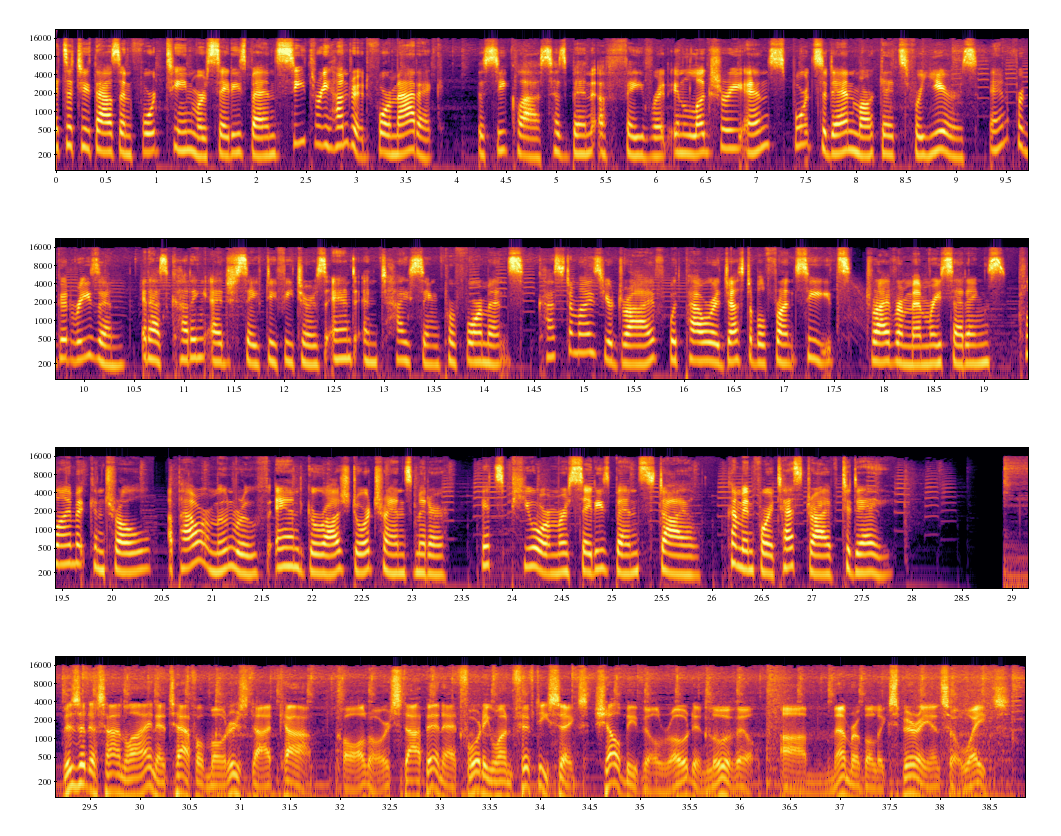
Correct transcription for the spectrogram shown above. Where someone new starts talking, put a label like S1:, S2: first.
S1: It's a 2014 Mercedes Benz C300 4MATIC. The C Class has been a favorite in luxury and sports sedan markets for years, and for good reason. It has cutting edge safety features and enticing performance. Customize your drive with power adjustable front seats, driver memory settings, climate control, a power moonroof, and garage door transmitter. It's pure Mercedes Benz style. Come in for a test drive today.
S2: Visit us online at tafelmotors.com. Call or stop in at 4156 Shelbyville Road in Louisville. A memorable experience awaits.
